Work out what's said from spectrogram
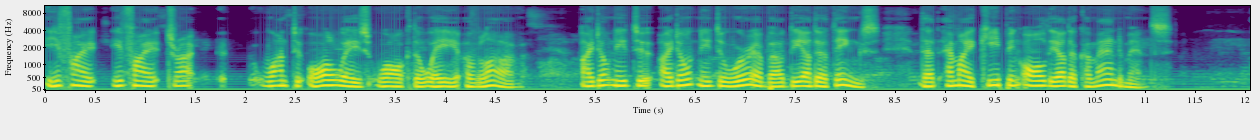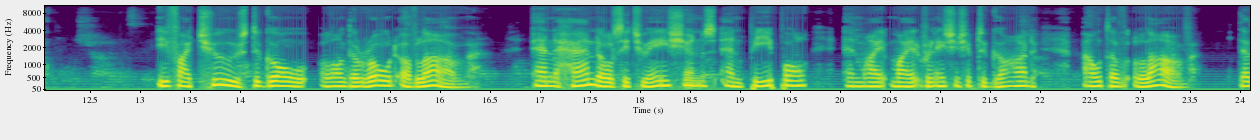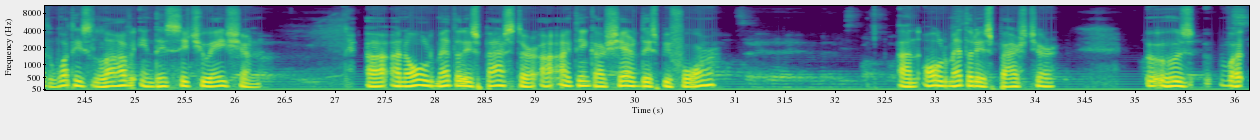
if i if i try want to always walk the way of love i don't need to i don't need to worry about the other things that am i keeping all the other commandments if I choose to go along the road of love and handle situations and people and my, my relationship to God out of love, that what is love in this situation? Uh, an old Methodist pastor, I, I think I've shared this before. An old Methodist pastor who's what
